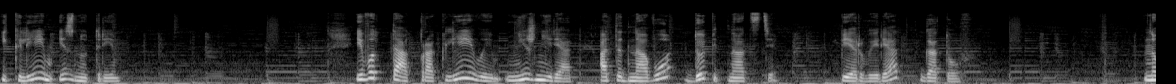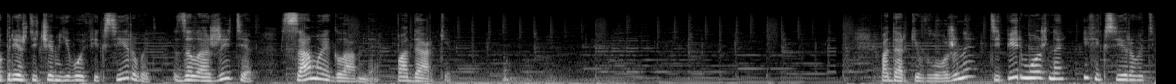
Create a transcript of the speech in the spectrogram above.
и клеим изнутри. И вот так проклеиваем нижний ряд от 1 до 15. Первый ряд готов. Но прежде чем его фиксировать, заложите самое главное – подарки. Подарки вложены, теперь можно и фиксировать.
